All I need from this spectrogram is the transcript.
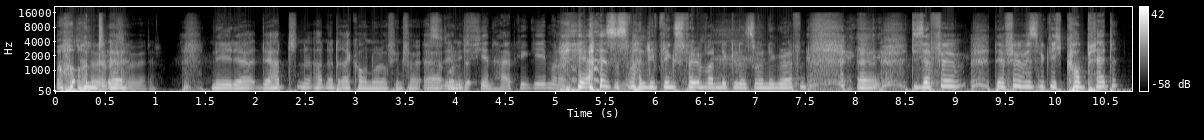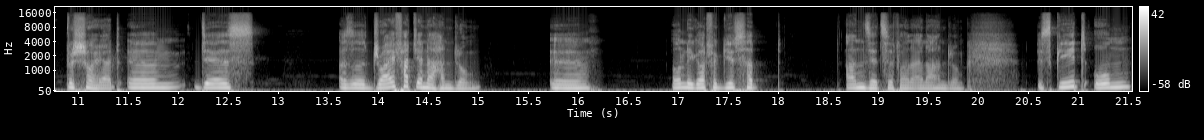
und äh, Nee, der, der hat, eine, hat eine 3,0 auf jeden Fall. Hast äh, du dem nicht 4,5 gegeben? Oder? ja, es ist mein Lieblingsfilm von Nicholas Winding Refn. Okay. Äh, dieser Film, der Film ist wirklich komplett bescheuert. Ähm, der ist, also Drive hat ja eine Handlung. Äh, Only God Forgives hat Ansätze von einer Handlung. Es geht um,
